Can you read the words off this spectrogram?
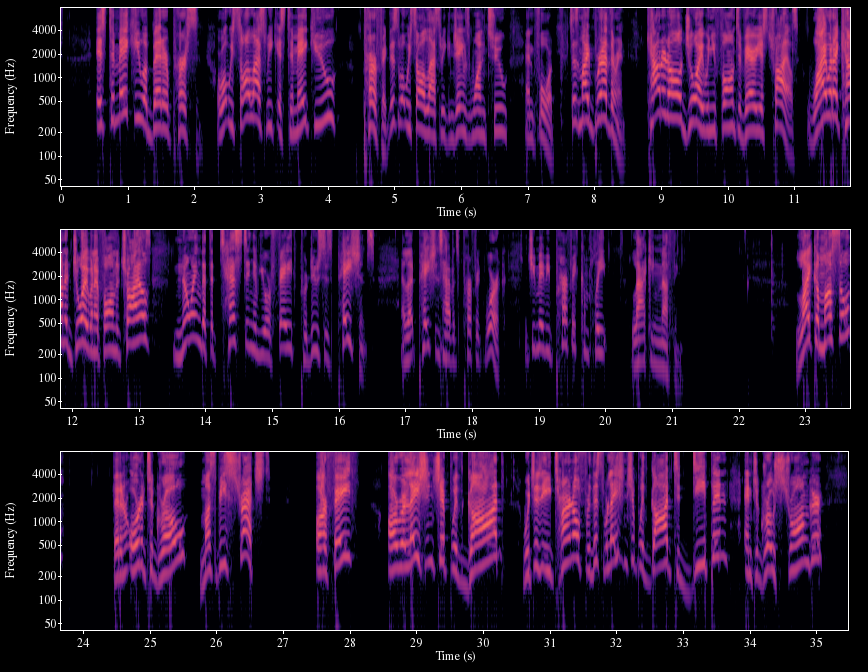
is to make you a better person. Or what we saw last week is to make you perfect. This is what we saw last week in James 1, 2, and 4. It says, My brethren, count it all joy when you fall into various trials. Why would I count it joy when I fall into trials? Knowing that the testing of your faith produces patience, and let patience have its perfect work, that you may be perfect, complete, lacking nothing. Like a muscle that in order to grow must be stretched. Our faith, our relationship with God, which is eternal, for this relationship with God to deepen and to grow stronger,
